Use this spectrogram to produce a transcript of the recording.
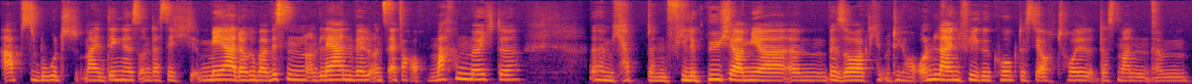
absolut mein Ding ist und dass ich mehr darüber wissen und lernen will und es einfach auch machen möchte. Ähm, ich habe dann viele Bücher mir ähm, besorgt. Ich habe natürlich auch online viel geguckt. Das ist ja auch toll, dass man ähm,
